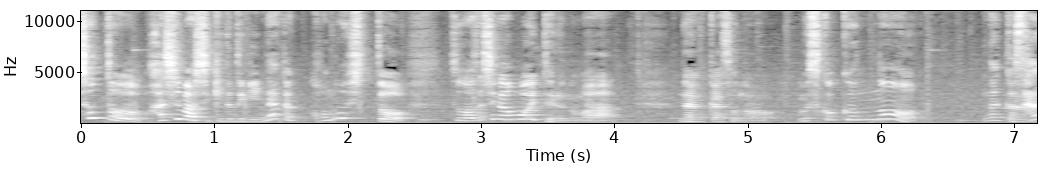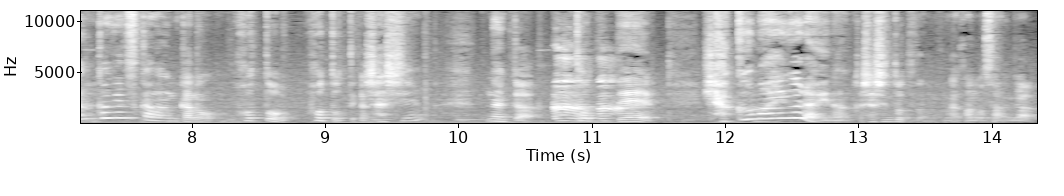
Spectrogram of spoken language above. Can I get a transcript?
ちょっと端々聞いた時になんかこの人その私が覚えてるのはなんかその息子くんのなんか3ヶ月かなんかのフォトフォトっていうか写真？なんか撮って100枚ぐらいなんか写真撮ってたの中野さんが。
